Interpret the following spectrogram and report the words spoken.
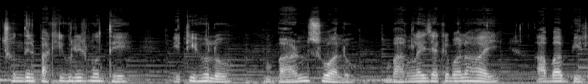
পছন্দের পাখিগুলির মধ্যে এটি হলো বার্ন সোয়ালো বাংলায় যাকে বলা হয় আবাবিল।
